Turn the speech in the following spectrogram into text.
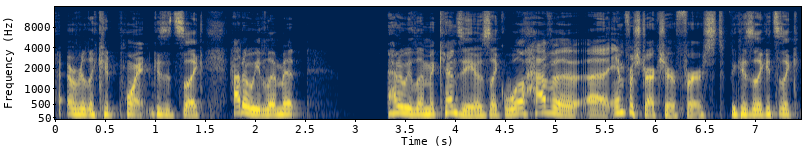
a really good point because it's like, how do we limit how do we limit Kenzie? It was like we'll have a, a, infrastructure first because like it's like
